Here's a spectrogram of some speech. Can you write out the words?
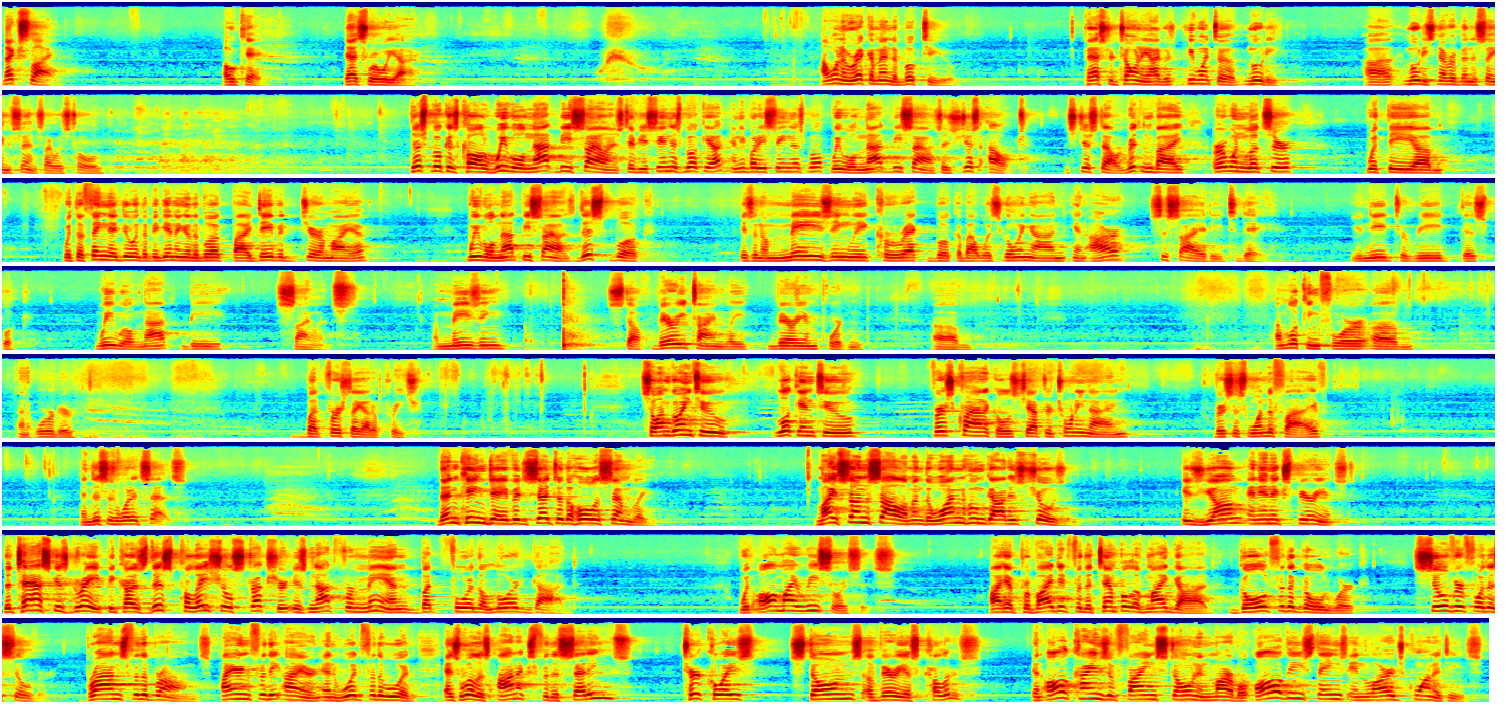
Next slide. Okay, that's where we are. Whew. I want to recommend a book to you. Pastor Tony, I was, he went to Moody. Uh, Moody's never been the same since, I was told. this book is called We Will Not Be Silenced. Have you seen this book yet? Anybody seen this book? We Will Not Be Silenced. It's just out. It's just out. Written by Erwin Lutzer with the, um, with the thing they do at the beginning of the book by David Jeremiah. We will not be silenced. This book is an amazingly correct book about what's going on in our society today. You need to read this book. We will not be silenced. Amazing stuff. Very timely, very important. Um, I'm looking for um, an order, but first I got to preach. So I'm going to look into 1 Chronicles chapter 29, verses 1 to 5. And this is what it says. Then King David said to the whole assembly, My son Solomon, the one whom God has chosen, is young and inexperienced. The task is great because this palatial structure is not for man, but for the Lord God. With all my resources, I have provided for the temple of my God gold for the gold work, silver for the silver, bronze for the bronze, iron for the iron, and wood for the wood, as well as onyx for the settings, turquoise, stones of various colors and all kinds of fine stone and marble, all these things in large quantities.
